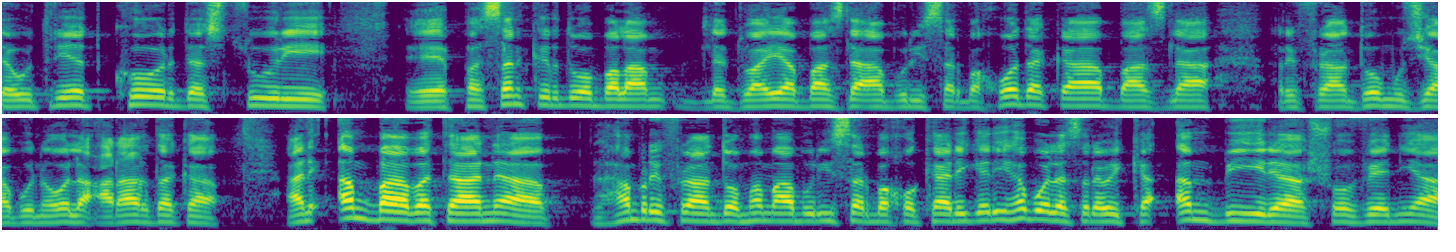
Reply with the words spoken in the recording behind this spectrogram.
دەوترێت کۆر دەستووری پەسەند کردووە، بەڵام لە دواییە باس لە ئابووری سەربەخۆ دەکا، باس لە ڕیفراندۆم و جیابوونەوە لە عێراق دەکا. یانی ئەم بابەتانە، هەم ڕیفراندۆم، هەم ئابووری سەربەخۆ کاریگەری هەبووە لەسەر ئەوەی کە ئەم بیرە شۆڤێنییە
